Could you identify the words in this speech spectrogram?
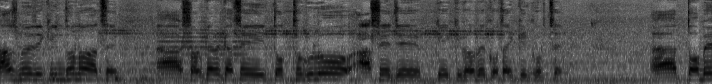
রাজনৈতিক ইন্ধনও আছে। সরকারের কাছে এই তথ্যগুলো আসে যে কে কীভাবে, কোথায় কী করছে। তবে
